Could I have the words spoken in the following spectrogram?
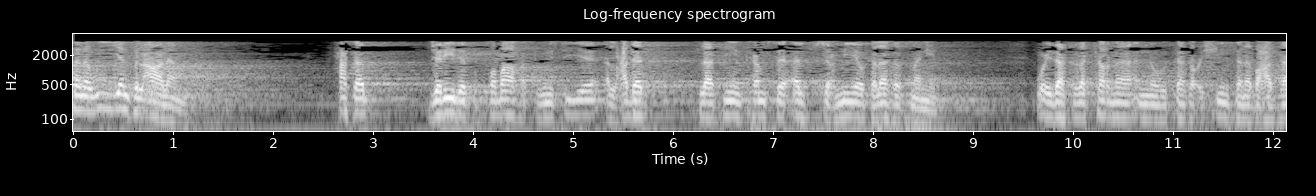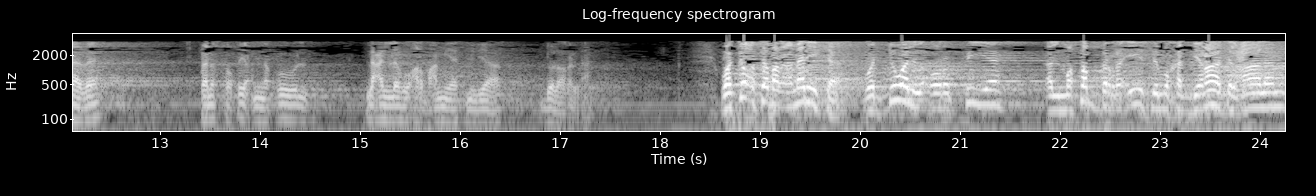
سنويا في العالم. حسب جريدة الصباح التونسية العدد 30 5 1983 وإذا تذكرنا أنه 23 سنة بعد هذا فنستطيع أن نقول لعله 400 مليار دولار الآن. وتعتبر أمريكا والدول الأوروبية المصب الرئيس لمخدرات العالم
